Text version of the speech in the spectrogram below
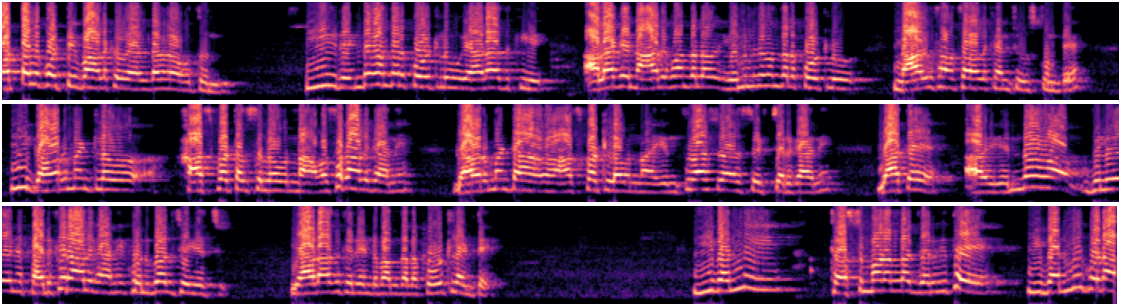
పొట్టలు కొట్టి వాళ్ళకి వెళ్ళడం అవుతుంది. ఈ రెండు వందల కోట్లు ఏడాదికి అలాగే నాలుగు వందల ఎనిమిది వందల కోట్లు నాలుగు సంవత్సరాలకని చూసుకుంటే ఈ గవర్నమెంట్లో హాస్పిటల్స్లో ఉన్న అవసరాలు కానీ గవర్నమెంట్ హాస్పిటల్లో ఉన్న ఇన్ఫ్రాస్ట్రక్చర్ కానీ లేకపోతే ఎన్నో విలువైన పరికరాలు కానీ కొనుగోలు చేయొచ్చు. ఏడాదికి రెండు వందల కోట్లు అంటే ఇవన్నీ ట్రస్ట్ మోడల్లో జరిగితే ఇవన్నీ కూడా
